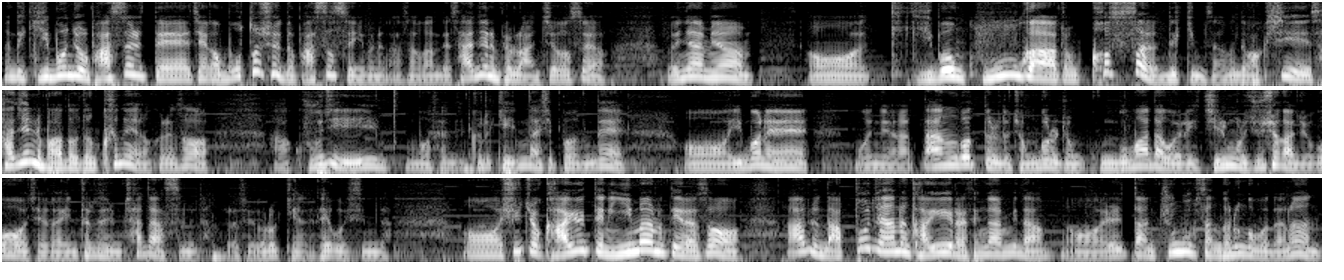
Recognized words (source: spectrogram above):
근데 기본적으로 봤을 때 제가 모토쇼에도 봤었어요 이번에 가서 근데 사진은 별로 안 찍었어요. 왜냐하면 어 기- 기본 구가 좀 컸어요 느낌상. 근데 확실히 사진을 봐도 좀 크네요. 그래서 아 굳이 뭐 그렇게 있나 싶었는데 어 이번에 뭐냐 딴 것들도 정보를 좀 궁금하다고 이렇게 질문을 주셔가지고 제가 인터넷에 좀 찾아왔습니다. 그래서 이렇게 되고 있습니다. 어 실제 가격대는 2만 원대라서 아주 나쁘지 않은 가격이라 생각합니다. 어 일단 중국산 그런 것보다는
